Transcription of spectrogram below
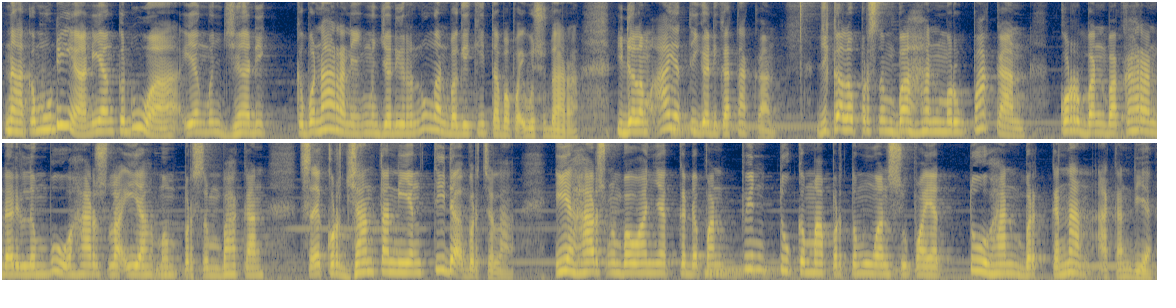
Nah kemudian yang kedua yang menjadi kebenaran yang menjadi renungan bagi kita Bapak Ibu Saudara. Di dalam ayat 3 dikatakan, jikalau persembahan merupakan korban bakaran dari lembu haruslah ia mempersembahkan seekor jantan yang tidak bercela. Ia harus membawanya ke depan pintu kemah pertemuan supaya Tuhan berkenan akan dia.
